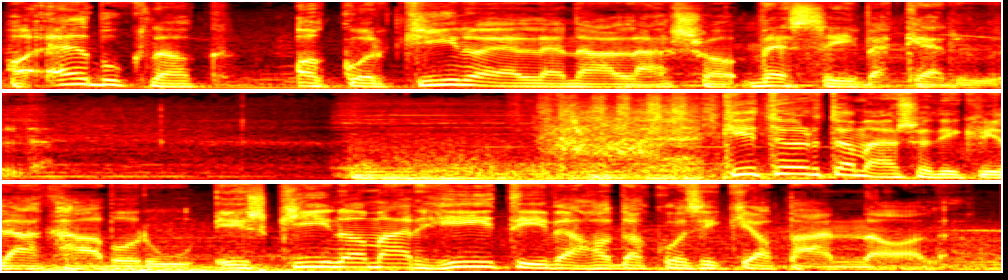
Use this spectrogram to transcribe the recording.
Ha elbuknak, akkor Kína ellenállása veszélybe kerül. Kitört a második világháború, és Kína már 7 éve hadakozik Japánnal.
